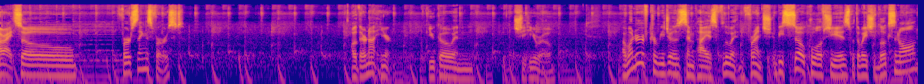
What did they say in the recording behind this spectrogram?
All right, so first things first. Oh, they're not here. Yuko and Chihiro. I wonder if Kirijo Senpai is fluent in French. It'd be so cool if she is with the way she looks and all.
